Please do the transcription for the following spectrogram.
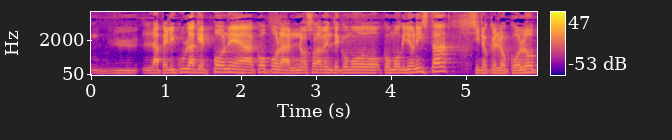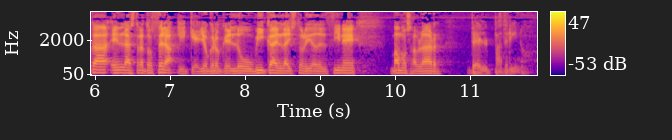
la película que pone a Coppola no solamente como, como guionista, sino que lo coloca en la estratosfera y que yo creo que lo ubica en la historia del cine. Vamos a hablar del Padrino.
